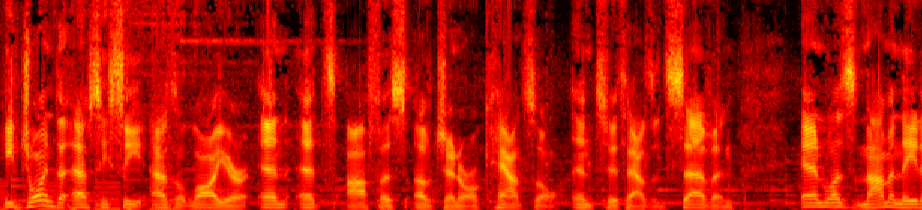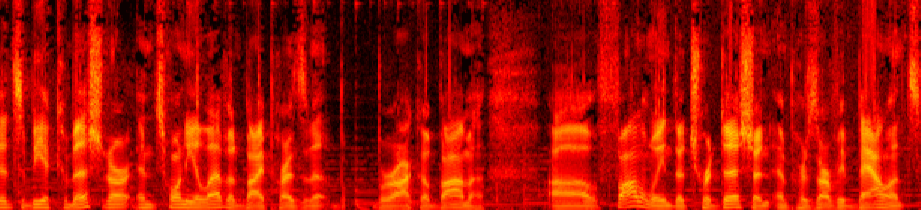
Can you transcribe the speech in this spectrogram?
he joined the FCC as a lawyer in its Office of General Counsel in 2007 and was nominated to be a commissioner in 2011 by President Barack Obama, uh, following the tradition and preserving balance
